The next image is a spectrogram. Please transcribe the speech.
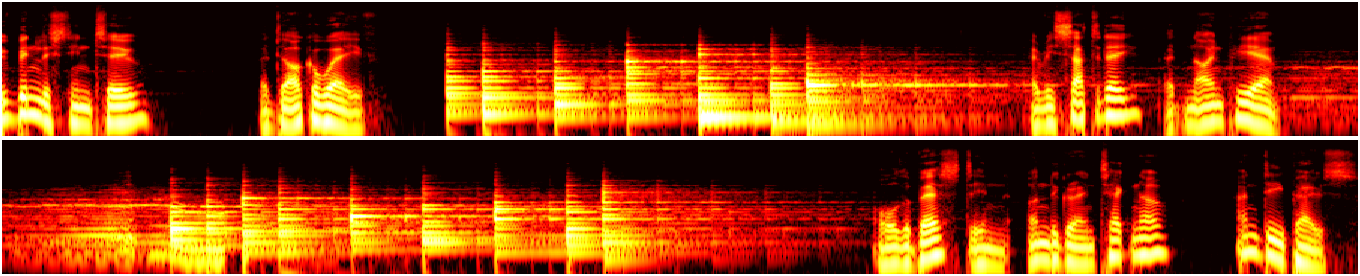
You've been listening to A Darker Wave. Every Saturday at 9 pm. All the best in underground techno and deep house.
